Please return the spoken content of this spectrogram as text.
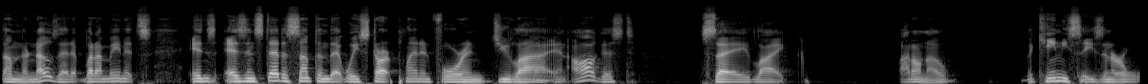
thumb their nose at it, but I mean it's as, as instead of something that we start planning for in July mm-hmm. and August, say like I don't know bikini season or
